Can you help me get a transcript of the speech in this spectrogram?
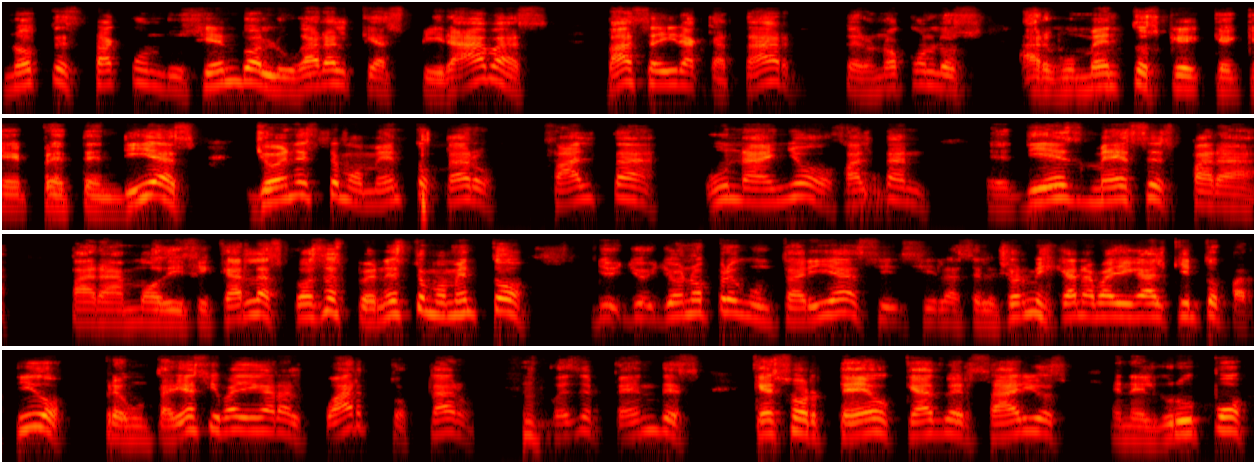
no te está conduciendo al lugar al que aspirabas vas a ir a Qatar, pero no con los argumentos que, que, pretendías. Yo en este momento, claro, falta un año o faltan 10 meses para, para modificar las cosas, pero en este momento yo, yo, yo no preguntaría si, si, la selección mexicana va a llegar al quinto partido, preguntaría si va a llegar al cuarto, claro, después dependes qué sorteo, qué adversarios en el grupo,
